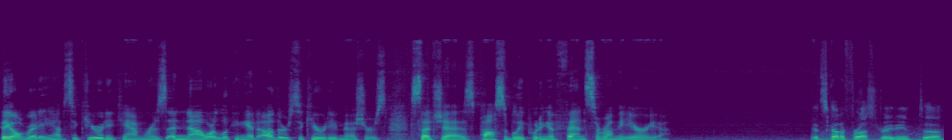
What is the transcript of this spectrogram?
They already have security cameras and now are looking at other security measures, such as possibly putting a fence around the area. It's kind of frustrating to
